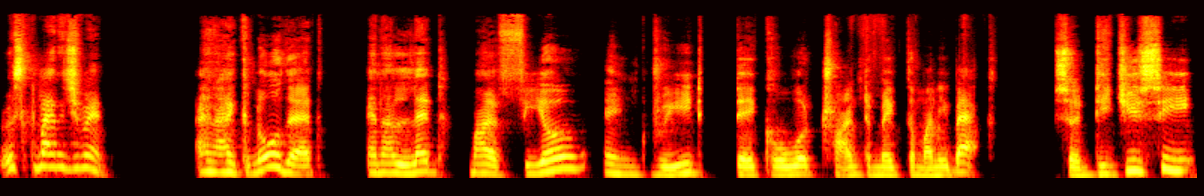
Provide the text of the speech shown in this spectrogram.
Risk management. And I ignore that. and I let my fear and greed take over trying to make the money back. So did you see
